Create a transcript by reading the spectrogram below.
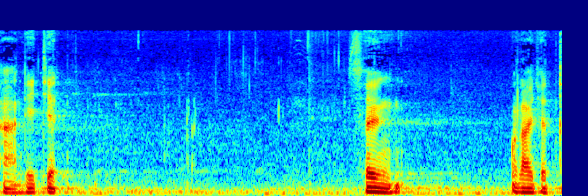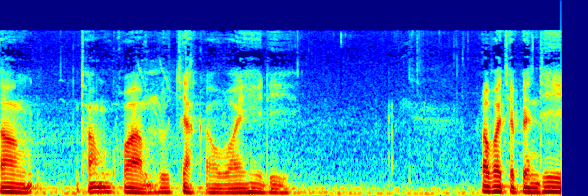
ฐานที่เจ็ด ซึ่งเราจะต้องทำความรู้จักเอาไว้ให้ดี เพราะว่าจะเป็นที่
